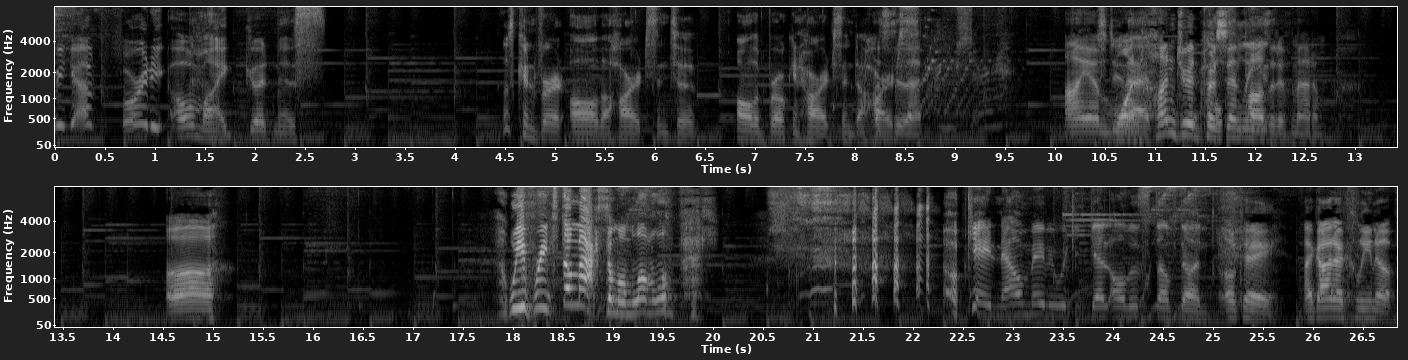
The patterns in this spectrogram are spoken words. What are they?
we got 40. Oh my goodness. Let's convert all the hearts into all the broken hearts into hearts. Let's do that. Are you? I am Let's do that. 100% Hopefully- positive, madam. Uh. We've reached the maximum level of passion. okay, now maybe we can get all this stuff done. Okay. I gotta clean up.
